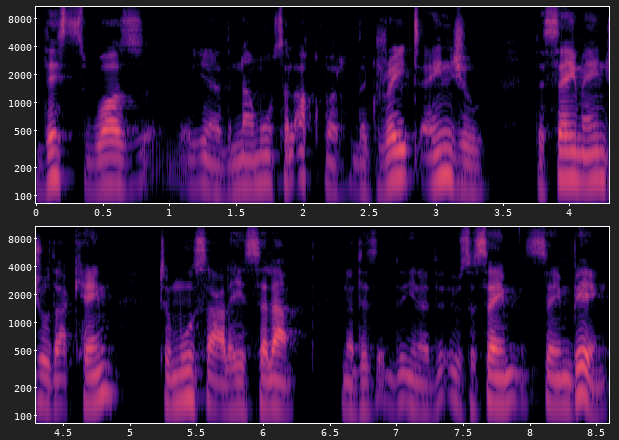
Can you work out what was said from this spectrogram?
this was, you know, the Namus al Akbar, the great angel, the same angel that came to Musa alayhi salam. You know, this, you know, it was the same same being.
